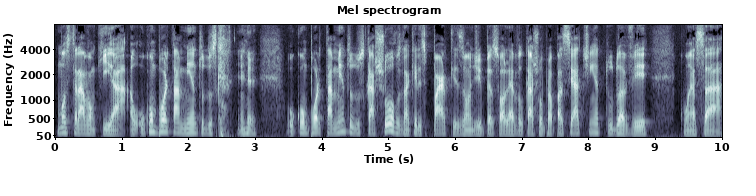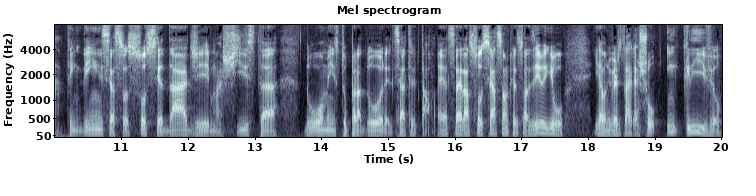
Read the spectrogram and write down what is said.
mostravam que a, o comportamento dos o comportamento dos cachorros naqueles parques onde o pessoal leva o cachorro para passear tinha tudo a ver com essa tendência, essa sociedade machista do homem estuprador, etc e tal. Essa era a associação que eles faziam e, o, e a universidade achou incrível.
